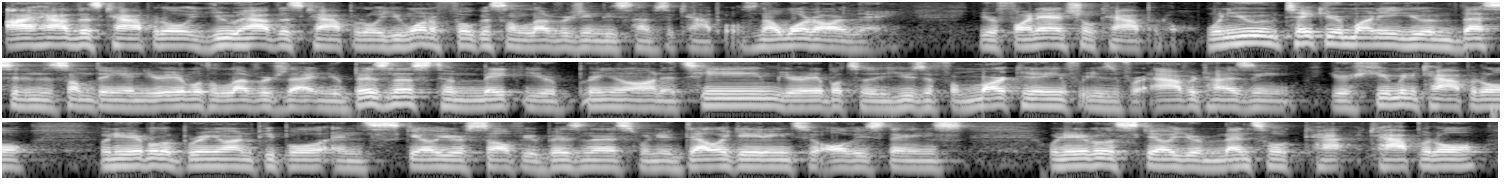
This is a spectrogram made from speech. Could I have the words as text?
I have this capital, you have this capital, you wanna focus on leveraging these types of capitals. Now what are they? Your financial capital. When you take your money, you invest it into something and you're able to leverage that in your business to make, you're bringing on a team, you're able to use it for marketing, for use it for advertising, your human capital. When you're able to bring on people and scale yourself, your business, when you're delegating to all these things, when you're able to scale your mental ca capital,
